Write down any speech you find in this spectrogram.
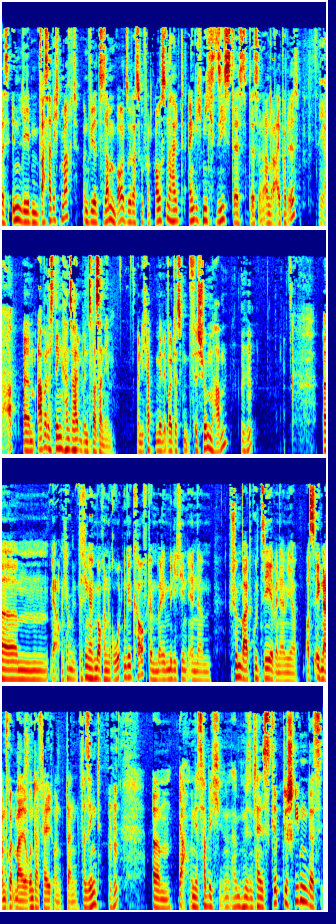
das Innenleben wasserdicht macht und wieder zusammenbaut, so dass du von außen halt eigentlich nicht siehst, dass das ein anderer iPod ist. Ja. Ähm, aber das Ding kannst du halt mit ins Wasser nehmen. Und ich habe mir wollte das fürs Schwimmen haben. Ähm, ja, und ich hab, deswegen habe ich mir auch einen roten gekauft, damit ich den in einem Schwimmbad gut sehe, wenn er mir aus irgendeinem Grund mal runterfällt und dann versinkt. Ähm, ja, und jetzt habe ich, hab ich mir so ein kleines Skript geschrieben, dass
